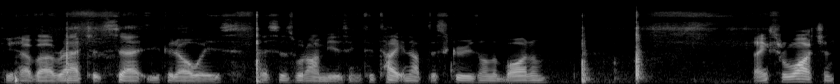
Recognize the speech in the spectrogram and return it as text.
if you have a ratchet set, you could always, this is what I'm using to tighten up the screws on the bottom. Thanks for watching.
